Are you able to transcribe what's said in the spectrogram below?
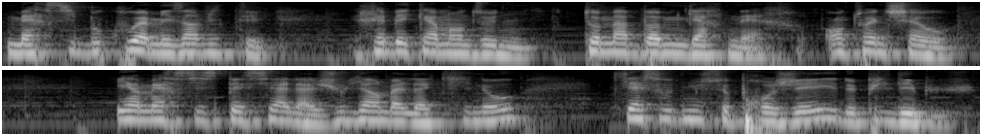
Merci beaucoup à mes invités, Rebecca Manzoni, Thomas Baumgartner, Antoine Chao, et un merci spécial à Julien Baldacchino qui a soutenu ce projet depuis le début.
